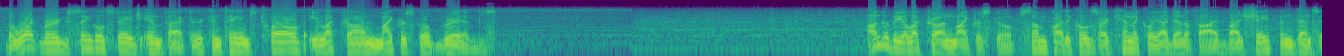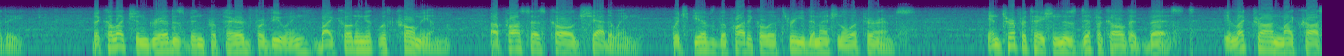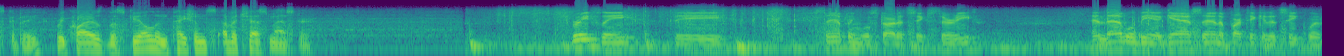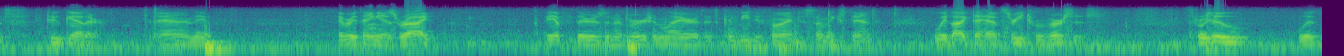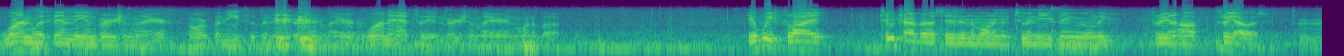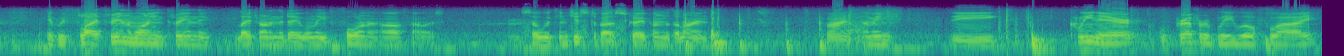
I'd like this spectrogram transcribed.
The Wartburg single-stage impactor contains 12 electron microscope grids. Under the electron microscope, some particles are chemically identified by shape and density. The collection grid has been prepared for viewing by coating it with chromium, a process called shadowing, which gives the particle a three-dimensional appearance. Interpretation is difficult at best. Electron microscopy requires the skill and patience of a chess master. Briefly, the sampling will start at 6:30, and that will be a gas and a particulate sequence together. And if everything is right, if there's an inversion layer that can be defined to some extent, we'd like to have three traverses. Two, with one within the inversion layer, or beneath the inversion layer, and one at the inversion layer, and one above. If we fly two traverses in the morning and two in the evening, we will need three and a half, three hours. If we fly three in the morning and three in the later on in the day, we'll need four and a half hours. So we can just about scrape under the line. Fine. I mean, The Queen Air preferably will fly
